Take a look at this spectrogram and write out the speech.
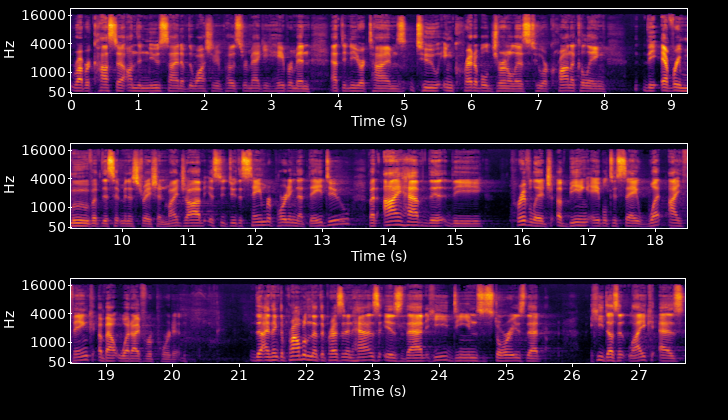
Robert Costa on the news side of the Washington Post or Maggie Haberman at the New York Times, two incredible journalists who are chronicling the every move of this administration. My job is to do the same reporting that they do, but I have the, the privilege of being able to say what I think about what I've reported. The, I think the problem that the president has is that he deems stories that he doesn't like as,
